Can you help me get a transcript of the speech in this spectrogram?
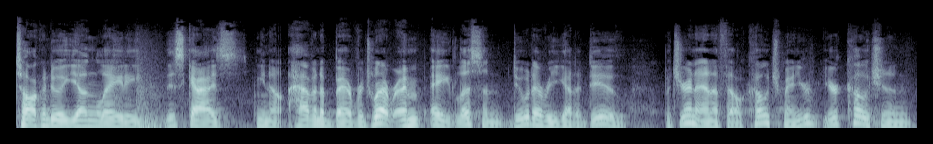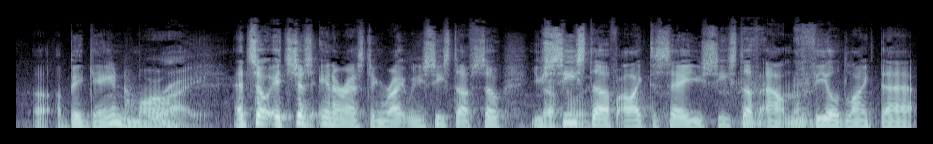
talking to a young lady. This guy's you know having a beverage, whatever. And hey, listen, do whatever you got to do. But you're an NFL coach, man. You're you're coaching a, a big game tomorrow, Right. And so it's just interesting, right? When you see stuff. So you see stuff. I like to say you see stuff out in the field like that,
